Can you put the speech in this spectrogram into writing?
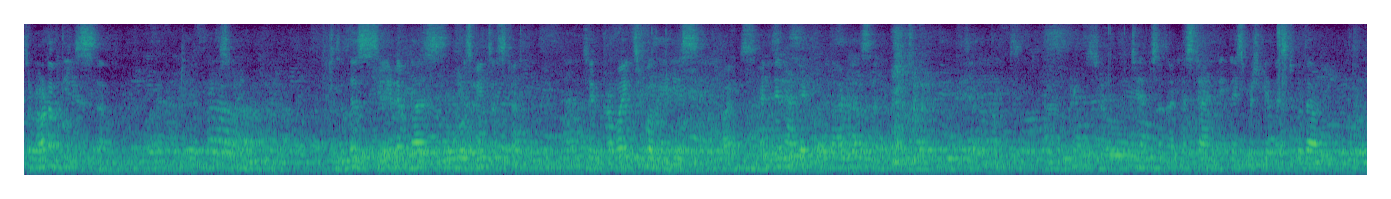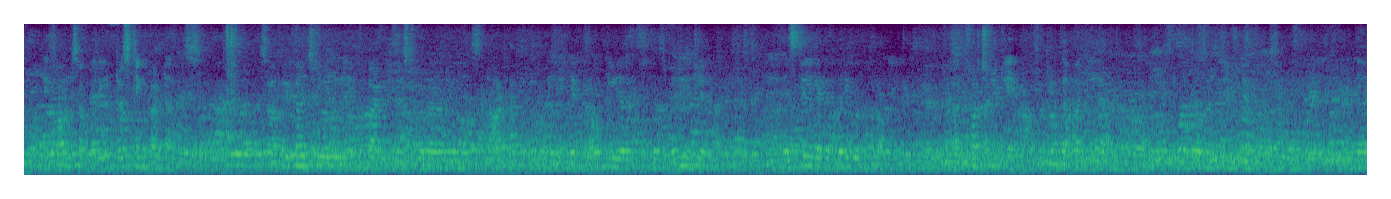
So a lot of these uh. So this data does those kinds of stuff. So it provides for various points, and then added to that is uh, so which helps us understand, especially West Godavari, he found some very interesting patterns. So agricultural impact in West Godavari is not happening in India. Out here, there's very little impact. They still get a very good crop. But unfortunately, after the money the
